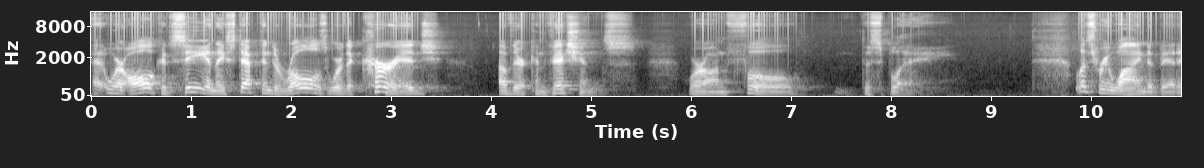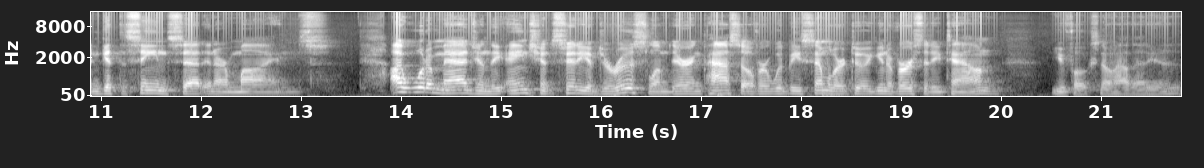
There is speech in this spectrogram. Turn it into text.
uh, where all could see, and they stepped into roles where the courage of their convictions were on full display. Let's rewind a bit and get the scene set in our minds. I would imagine the ancient city of Jerusalem during Passover would be similar to a university town. You folks know how that is.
